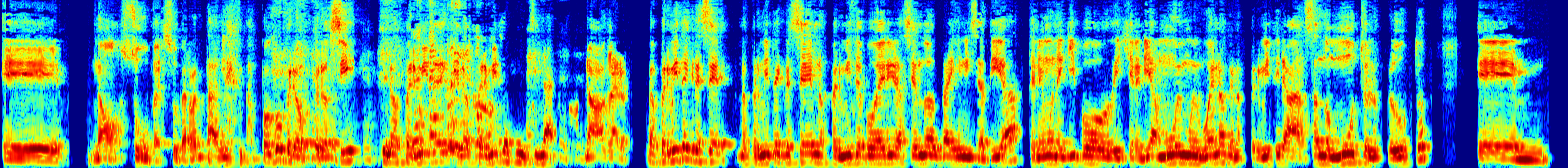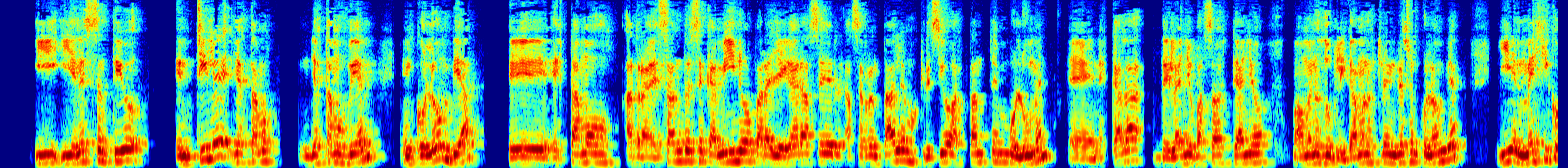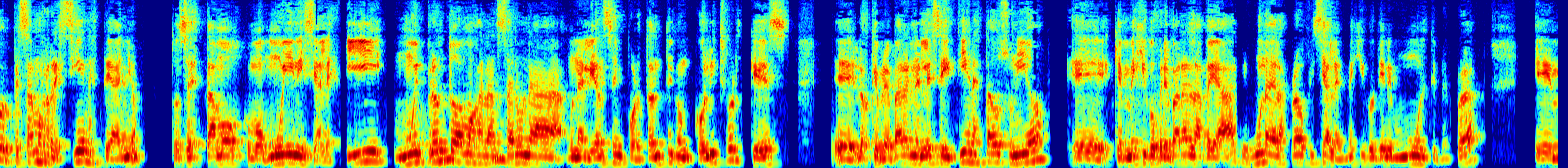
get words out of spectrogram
Eh, no súper, súper rentable tampoco, pero, pero sí que nos permite, que nos permite funcionar. No, claro, nos permite crecer, nos permite crecer, nos permite poder ir haciendo otras iniciativas. Tenemos un equipo de ingeniería muy, muy bueno que nos permite ir avanzando mucho en los productos. Eh, y, y, en ese sentido, en Chile ya estamos, ya estamos bien. En Colombia eh, estamos atravesando ese camino para llegar a ser, a ser rentable. Hemos crecido bastante en volumen, eh, en escala. Del año pasado este año más o menos duplicamos nuestro ingreso en Colombia y en México empezamos recién este año. Entonces estamos como muy iniciales y muy pronto vamos a lanzar una, una alianza importante con Collegeford, que es eh, los que preparan el SAT en Estados Unidos, eh, que en México preparan la PA, que es una de las pruebas oficiales. México tiene múltiples pruebas. Eh,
